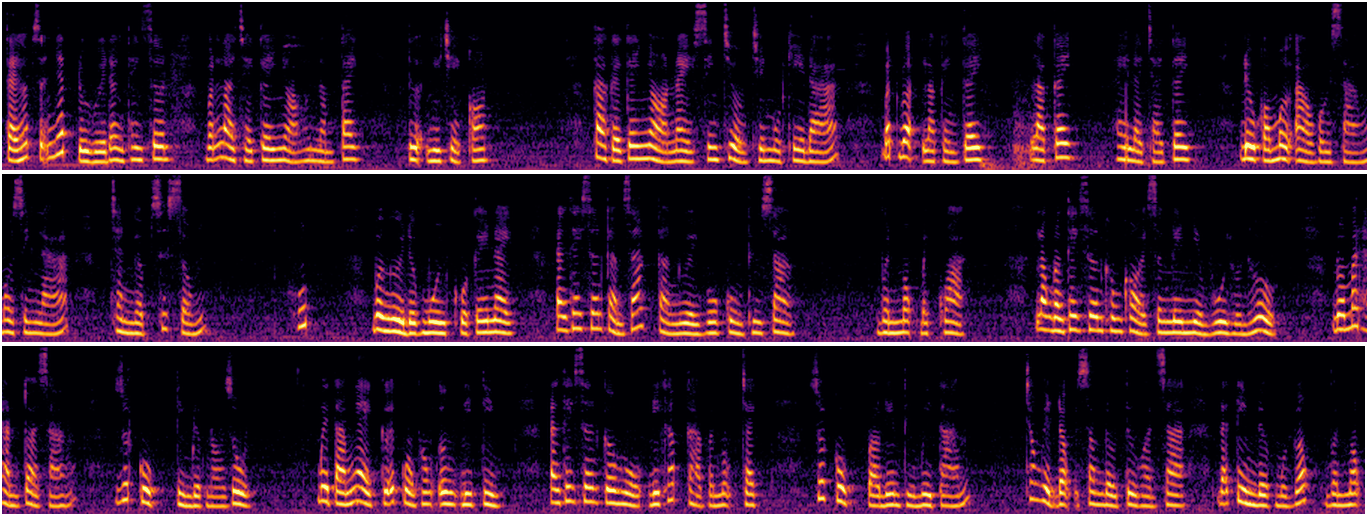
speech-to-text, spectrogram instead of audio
Cái hấp dẫn nhất đối với đằng Thanh Sơn Vẫn là trái cây nhỏ hơn nắm tay, Tựa như trẻ con. Cả cái cây nhỏ này sinh trưởng trên một khe đá, Bất luận là cành cây Là cây hay là trái cây, Đều có mở ảo vầng sáng màu xanh lá Tràn ngập sức sống. Hút, Vừa ngửi được mùi của cây này, Đằng Thanh Sơn cảm giác cả người vô cùng thư sảng Vân mộng bạch quả Lòng đằng Thanh Sơn không khỏi dâng lên niềm vui hớn hở. Đôi mắt hắn tỏa sáng, Rốt cục tìm được nó rồi. 18 ngày cưỡi cuồng phong ưng đi tìm, Đằng Thanh Sơn cơ hồ đi khắp cả vân mộng trạch. Rốt cục vào đêm thứ 18 Trong huyệt động song đầu tử hoàn xa Đã tìm được một gốc vân mộng.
